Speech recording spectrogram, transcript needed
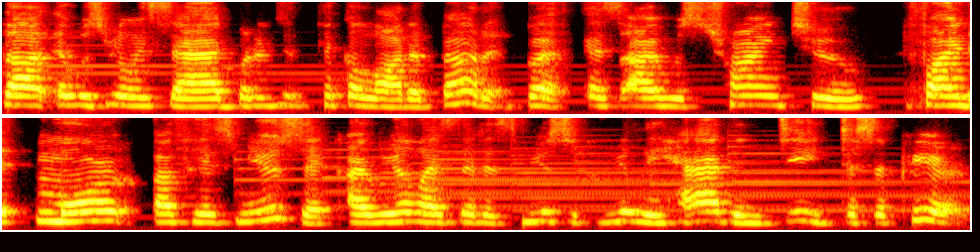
thought it was really sad, but I didn't think a lot about it. But as I was trying to find more of his music, I realized that his music really had indeed disappeared.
